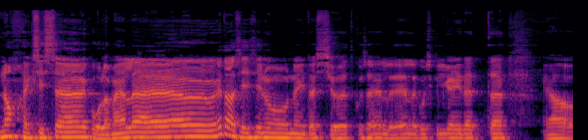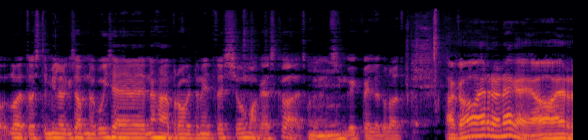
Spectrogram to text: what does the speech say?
noh, eks siis äh, kuulame jälle edasi sinu neid asju, et kui sa jälle, jälle kuskil käid, et äh, ja loodetavasti millalgi saab nagu ise näha ja proovida neid asju oma käes ka, et kui mm. -hmm. siin kõik välja tulevad. aga AR on äge ja AR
